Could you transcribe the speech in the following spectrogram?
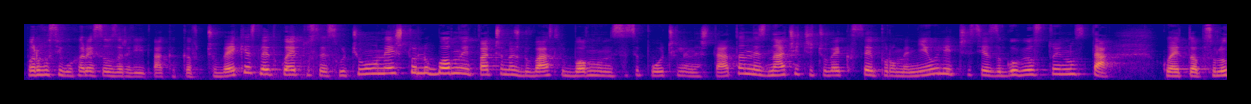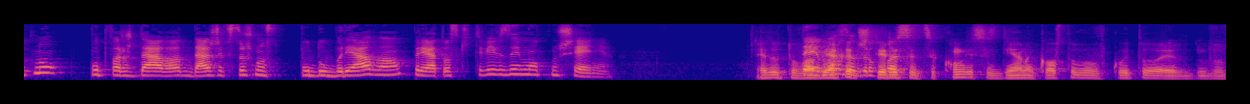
първо си го харесал заради това какъв човек е, след което се е случило нещо любовно и това, че между вас любовно не са се получили нещата, не значи, че човек се е променил или че си е загубил стойността, което абсолютно потвърждава, даже всъщност подобрява приятелските ви взаимоотношения. Ето това Тема бяха за друг 40 път. секунди с Диана Костова, в които е в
